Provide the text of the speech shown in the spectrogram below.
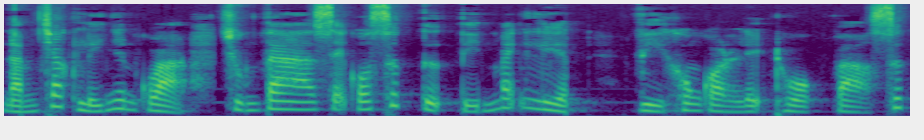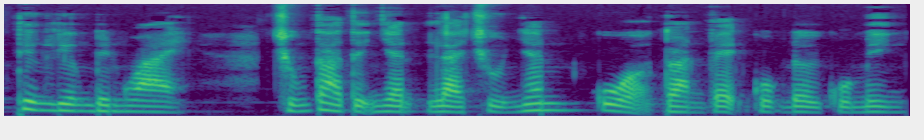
Nắm chắc lý nhân quả, chúng ta sẽ có sức tự tín mãnh liệt vì không còn lệ thuộc vào sức thiêng liêng bên ngoài. Chúng ta tự nhận là chủ nhân của toàn vẹn cuộc đời của mình.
